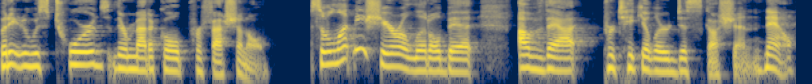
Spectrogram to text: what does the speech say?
but it was towards their medical professional. So let me share a little bit of that particular discussion. Now,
